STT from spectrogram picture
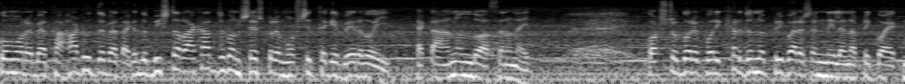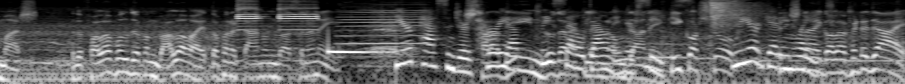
কোমরে ব্যথা হাঁটুতে ব্যথা কিন্তু বিষটা রাখার যখন শেষ করে মসজিদ থেকে বের হই একটা আনন্দ আছে না নাই কষ্ট করে পরীক্ষার জন্য প্রিপারেশন নিলেন আপনি কয়েক মাস কিন্তু ফলাফল যখন ভালো হয় তখন একটা আনন্দ আছে না নাই Dear passengers, hurry up. Please settle down in your কি seats. কষ্ট We are getting late. গলা ফেটে যায়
